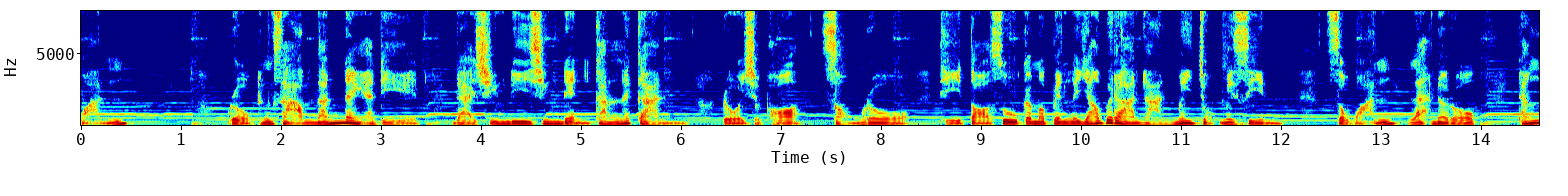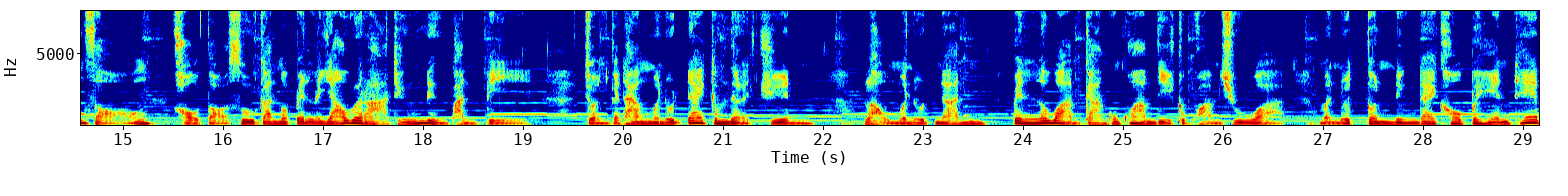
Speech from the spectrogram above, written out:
วรรค์โลกทั้งสามนั้นในอดีต ได้ชิงดีชิงเด่นกันและกัน โดยเฉพาะ สองโลกที่ต่อสู้กันมาเป็นระยะเวลานานไม่จบไม่สิน้น สวรรค์และนรก ทั้งสองเขาต่อสู้กันมาเป็นระยะเวลาถึง 1,000 ปี จนกระทั่งมนุษย์ได้กำเนิดขึ้น เหล่ามนุษย์นั้นเป็นระหว่างกลางของความดีกับความชั่ว มนุษย์ตนหนึ่งได้เข้าไปเห็นเทพ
